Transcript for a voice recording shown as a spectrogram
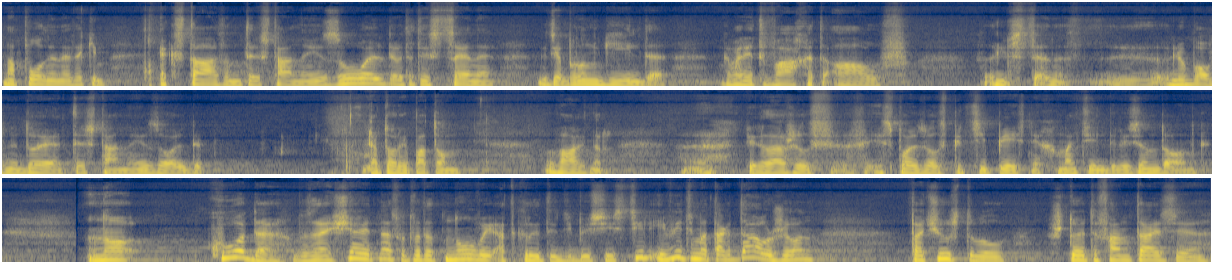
наполненная таким экстазом Тристана и Изольды, вот этой сцены, где Брунгильда говорит «Вахет ауф», любовный дуэт Тристана и Изольды, который потом Вагнер э, переложил, использовал в пяти песнях Матильды Визендонг. Но Кода возвращает нас вот в этот новый открытый Дебюсси стиль, и, видимо, тогда уже он почувствовал, что эта фантазия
